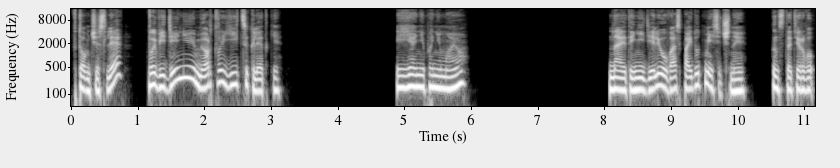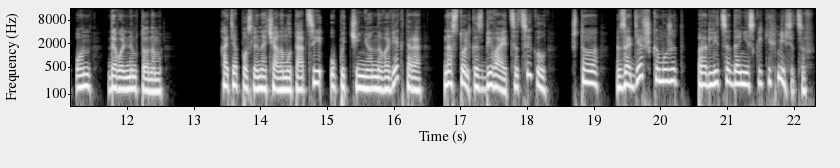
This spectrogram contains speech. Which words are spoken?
в том числе к выведению мертвой яйцеклетки. «Я не понимаю», на этой неделе у вас пойдут месячные», констатировал он довольным тоном. Хотя после начала мутации у подчиненного вектора настолько сбивается цикл, что задержка может продлиться до нескольких месяцев.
